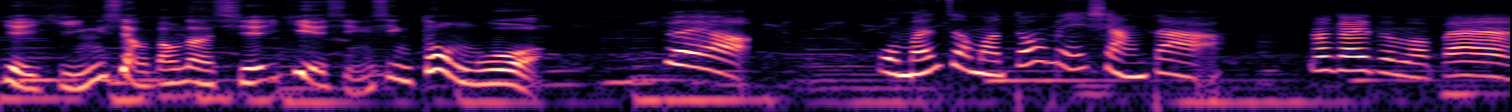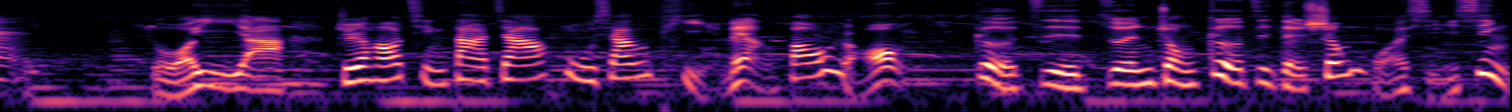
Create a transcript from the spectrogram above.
也影响到那些夜行性动物。对啊，我们怎么都没想到，那该怎么办？所以呀，只好请大家互相体谅包容，各自尊重各自的生活习性。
